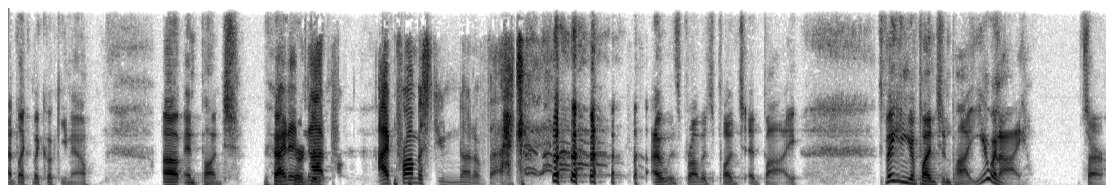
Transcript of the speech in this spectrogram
I'd like my cookie now. Um, and punch. I did not. I promised you none of that. I was promised punch and pie. Speaking of punch and pie, you and I, sir,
